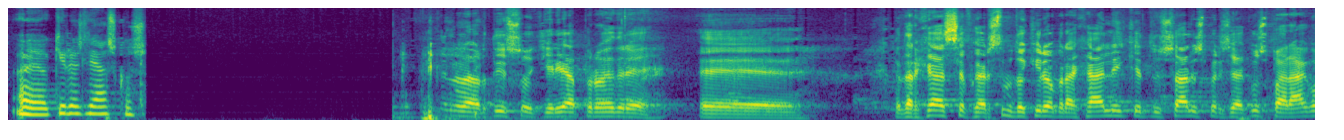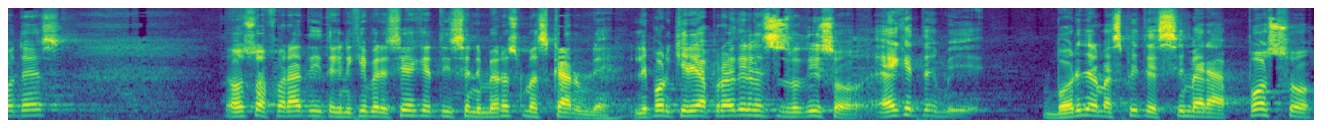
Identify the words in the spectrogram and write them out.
Ε, ο κύριος Λιάσκος. Θέλω να ρωτήσω, κυρία Πρόεδρε, ε, καταρχάς ευχαριστούμε τον κύριο Βραχάλη και τους άλλους περιουσιακού παράγοντες όσο αφορά τη τεχνική υπηρεσία και τις ενημερώσεις που μας κάνουν. Λοιπόν, κυρία Πρόεδρε, θα σας ρωτήσω, έχετε, μπορείτε να μας πείτε σήμερα πόσο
